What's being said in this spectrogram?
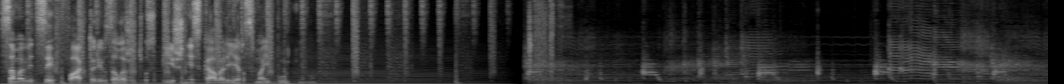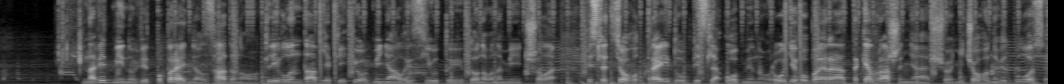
Саме від цих факторів залежить успішність Кавалієрс в майбутньому. На відміну від попередньо згаданого Клівленда, в який і обміняли з Юти Донована Мітчела, після цього трейду, після обміну Руді Гобера, таке враження, що нічого не відбулося.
